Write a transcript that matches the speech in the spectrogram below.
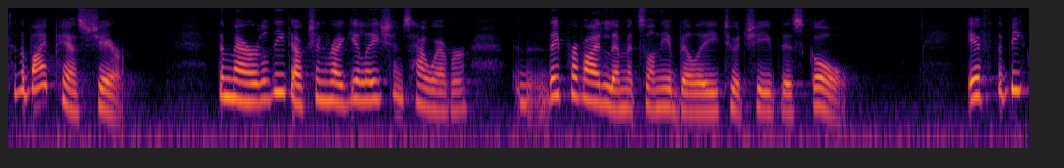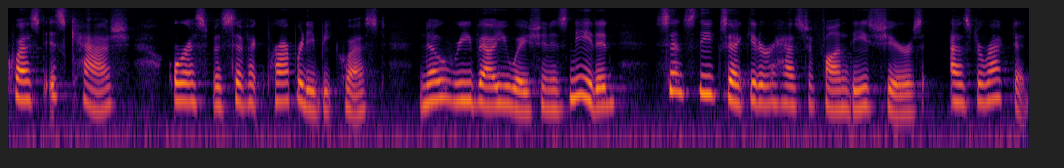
to the bypass share. The marital deduction regulations, however, they provide limits on the ability to achieve this goal. If the bequest is cash or a specific property bequest, no revaluation is needed since the executor has to fund these shares as directed.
